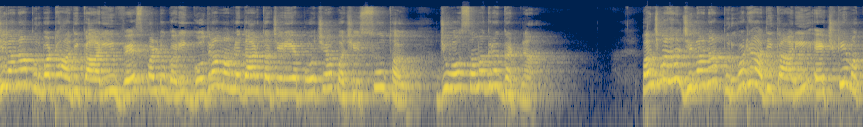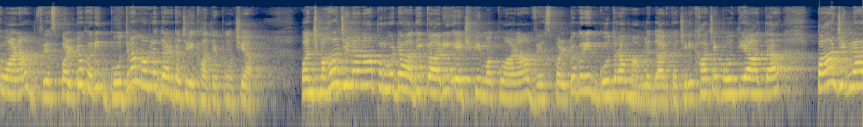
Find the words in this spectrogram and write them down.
જિલ્લાના પુરવઠા અધિકારી વેસપલટો કરી ગોધરા મામલતદાર કચેરીએ પહોંચ્યા પછી શું થયું? જુઓ સમગ્ર ઘટના. પંચમહાલ જિલ્લાના પુરવઠા અધિકારી એચટી મકવાણા વેસપલટો કરી ગોધરા મામલતદાર કચેરી ખાતે પહોંચ્યા. પંચમહાલ જિલ્લાના પુરવઠા અધિકારી એચટી મકવાણા વેસપલટો કરી ગોધરા મામલતદાર કચેરી ખાતે પહોંચ્યા હતા. પાંચ જેટલા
